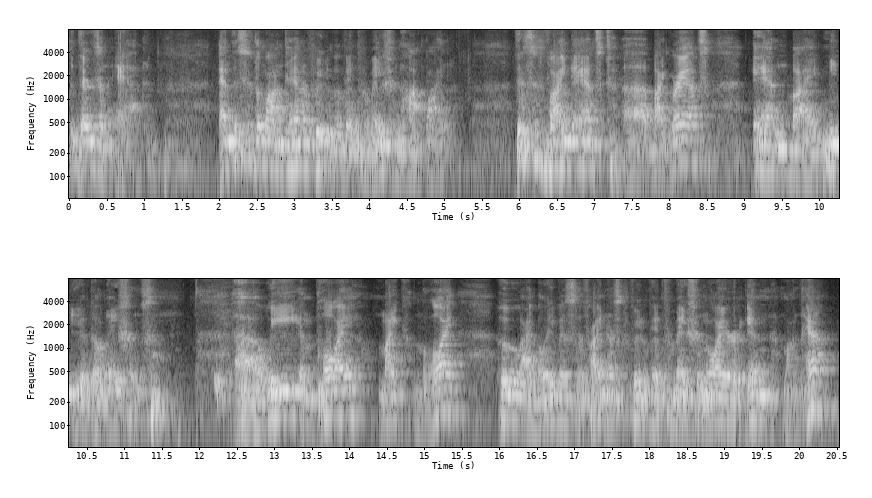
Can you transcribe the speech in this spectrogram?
there's an ad. And this is the Montana Freedom of Information Hotline. This is financed uh, by grants and by media donations. Uh, we employ Mike Meloy, who I believe is the finest freedom of information lawyer in Montana.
